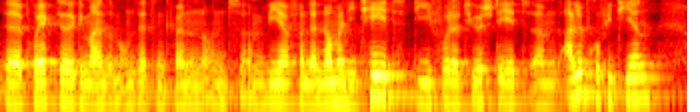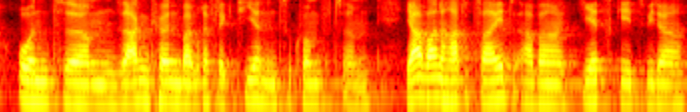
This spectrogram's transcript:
äh, Projekte gemeinsam umsetzen können. Und ähm, wir von der Normalität, die vor der Tür steht, ähm, alle profitieren und ähm, sagen können beim Reflektieren in Zukunft, ähm, ja, war eine harte Zeit, aber jetzt geht wieder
